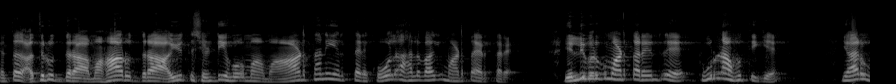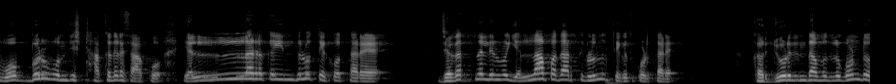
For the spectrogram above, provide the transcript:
ಎಂಥ ಅತಿರುದ್ರ, ಮಹಾರುದ್ರ, ಆಯುತ ಚಂಡಿ ಹೋಮ ಮಾಡ್ತಾನೆ ಇರ್ತಾರೆ, ಕೋಲಾಹಲವಾಗಿ ಮಾಡ್ತಾ ಇರ್ತಾರೆ. ಎಲ್ಲಿವರೆಗೂ ಮಾಡ್ತಾರೆ ಅಂದರೆ ಪೂರ್ಣಾಹುತಿಗೆ. ಯಾರು ಒಬ್ಬರು ಒಂದಿಷ್ಟು ಹಾಕಿದ್ರೆ ಸಾಕು, ಎಲ್ಲರ ಕೈಯಿಂದಲೂ ತೆಗೋತಾರೆ ಜಗತ್ತಿನಲ್ಲಿರುವ ಎಲ್ಲ ಪದಾರ್ಥಗಳನ್ನು ತೆಗೆದುಕೊಳ್ತಾರೆ. ಖರ್ಜೂರದಿಂದ ಮೊದಲುಗೊಂಡು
